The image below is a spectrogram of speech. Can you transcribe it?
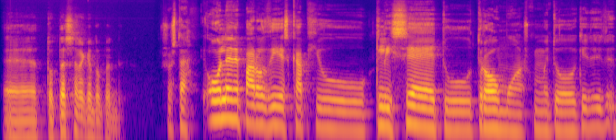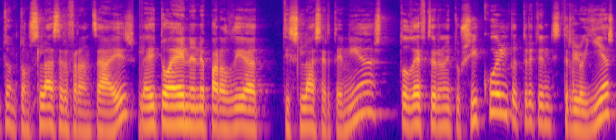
Ε, το 4 και το 5. Σωστά. Όλα είναι παροδίες κάποιου κλισέ του τρόμου, ας πούμε, το, και- τον, τον slasher franchise. Δηλαδή το ένα είναι παροδία της slasher ταινίας, το δεύτερο είναι του sequel, το τρίτο είναι της τριλογίας,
